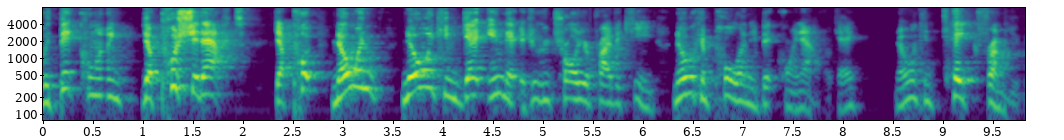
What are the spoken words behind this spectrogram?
with Bitcoin, you push it out. You put no one, no one can get in there if you control your private key. No one can pull any Bitcoin out. Okay. No one can take from you.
